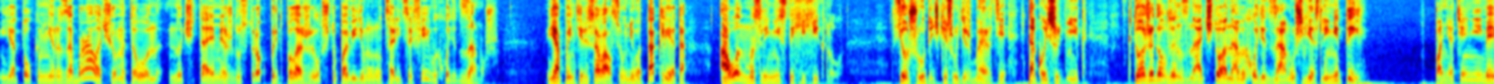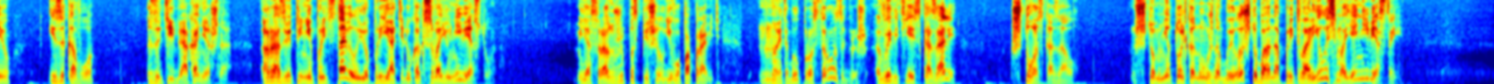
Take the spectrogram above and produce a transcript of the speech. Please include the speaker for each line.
Speaker 1: Я толком не разобрал, о чем это он, но, читая между строк, предположил, что, по-видимому, царица-фей выходит замуж. Я поинтересовался у него, так ли это, а он маслянисто хихикнул.
Speaker 2: «Все шуточки шутишь, Берти, такой шутник. Кто же должен знать, что она выходит замуж, если не ты?»
Speaker 1: «Понятия не имею. И за кого?»
Speaker 2: «За тебя, конечно. Разве ты не представил ее приятелю как свою невесту?»
Speaker 1: Я сразу же поспешил его поправить. Но это был просто розыгрыш. Вы ведь ей сказали?
Speaker 2: Что сказал?
Speaker 1: Что мне только нужно было, чтобы она притворилась моей невестой.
